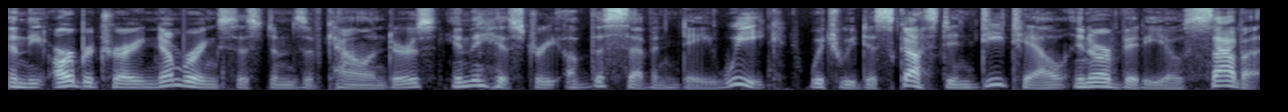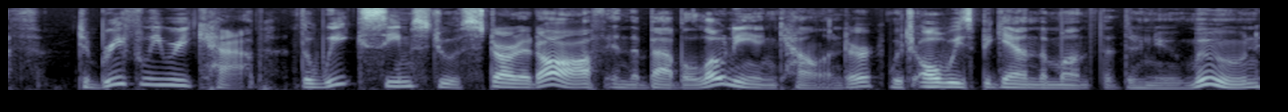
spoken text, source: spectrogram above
and the arbitrary numbering systems of calendars in the history of the 7-day week, which we discussed in detail in our video Sabbath. To briefly recap, the week seems to have started off in the Babylonian calendar, which always began the month at the new moon,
